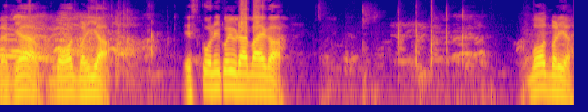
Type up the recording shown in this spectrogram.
गजब बहुत बढ़िया। इसको नहीं कोई उड़ा पाएगा। बहुत बढ़िया।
